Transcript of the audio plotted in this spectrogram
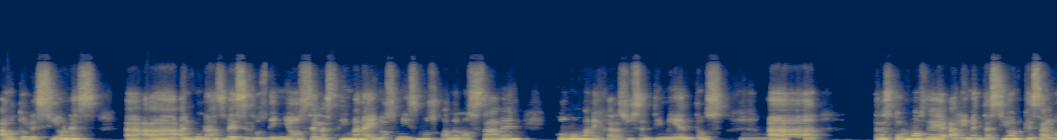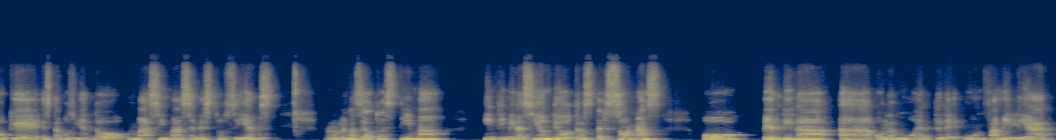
autolesiones. algunas veces los niños se lastiman a ellos mismos cuando no saben cómo manejar sus sentimientos. Mm. trastornos de alimentación, que es algo que estamos viendo más y más en estos días. Problemas de autoestima, intimidación de otras personas o pérdida ah, o la muerte de un familiar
